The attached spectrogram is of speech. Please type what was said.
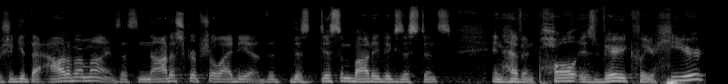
We should get that out of our minds. That's not a scriptural idea, the, this disembodied existence in heaven. Paul is very clear here,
